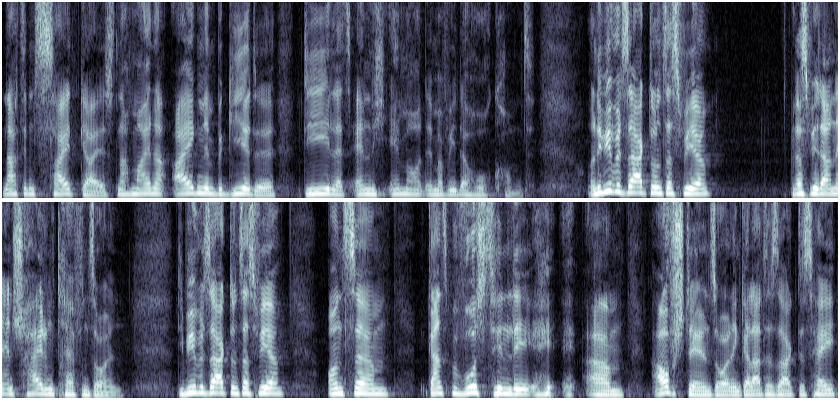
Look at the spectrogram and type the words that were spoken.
nach dem Zeitgeist, nach meiner eigenen Begierde, die letztendlich immer und immer wieder hochkommt? Und die Bibel sagt uns, dass wir, dass wir da eine Entscheidung treffen sollen. Die Bibel sagt uns, dass wir uns ähm, ganz bewusst hinle ähm, aufstellen sollen. In Galater sagt es, hey,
